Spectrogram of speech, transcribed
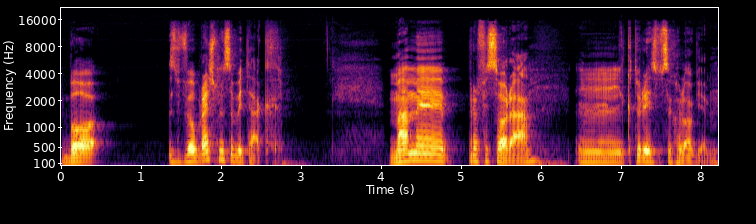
Bo wyobraźmy sobie tak. Mamy profesora, mm, który jest psychologiem.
